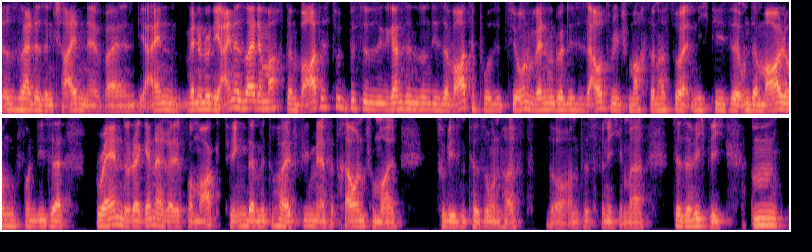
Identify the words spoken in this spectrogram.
Das ist halt das Entscheidende, weil die einen, wenn du nur die eine Seite machst, dann wartest du, bist du die ganze in so in dieser Warteposition. Und wenn du nur dieses Outreach machst, dann hast du halt nicht diese Untermalung von dieser Brand oder generell vom Marketing, damit du halt viel mehr Vertrauen schon mal zu diesen Personen hast. So, und das finde ich immer sehr, sehr wichtig. Um,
